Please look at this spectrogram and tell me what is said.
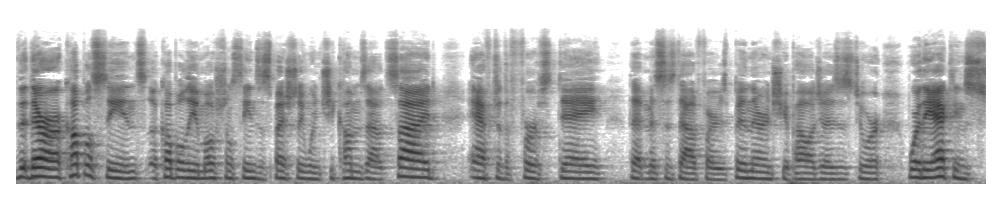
Th- there are a couple scenes a couple of the emotional scenes especially when she comes outside after the first day that mrs doubtfire has been there and she apologizes to her where the acting's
